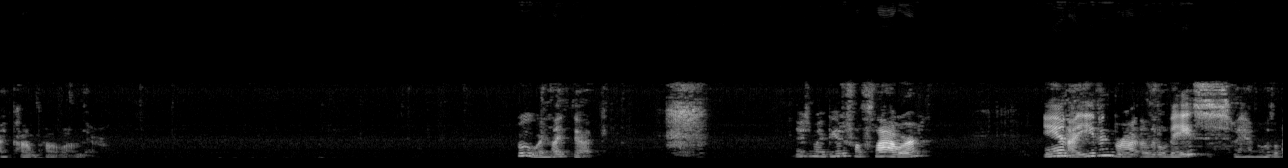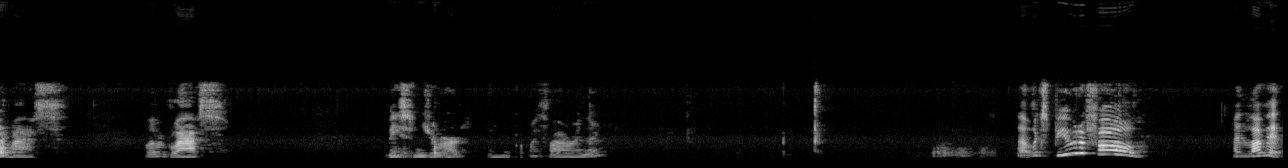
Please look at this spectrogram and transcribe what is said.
my pom-pom on there. Ooh, I like that. There's my beautiful flower. And I even brought a little vase. I have a little glass, a little glass mason jar. I'm going to put my flower in there. That looks beautiful. I love it.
